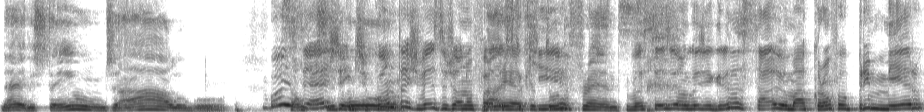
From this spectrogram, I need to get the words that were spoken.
Né? Eles têm um diálogo. Pois São é, tipo, gente. Quantas vezes eu já não falei mais do aqui? Que tudo friends. Vocês, Angus de Grilo, sabem, o Macron foi o primeiro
